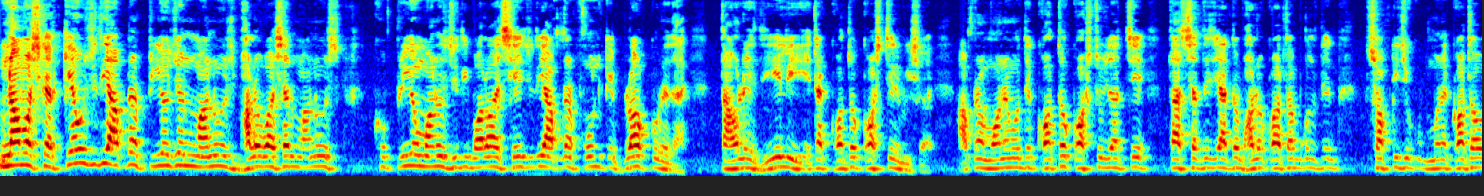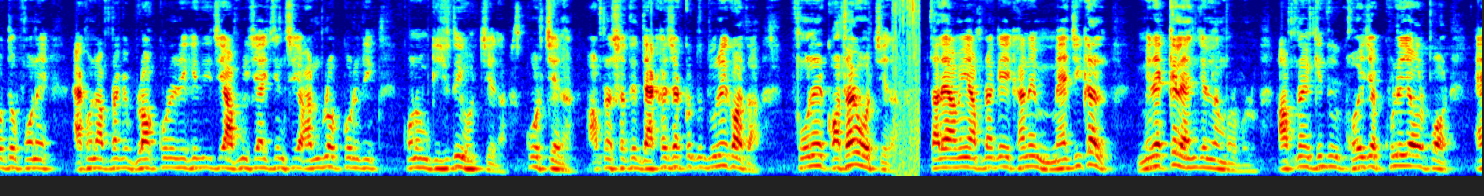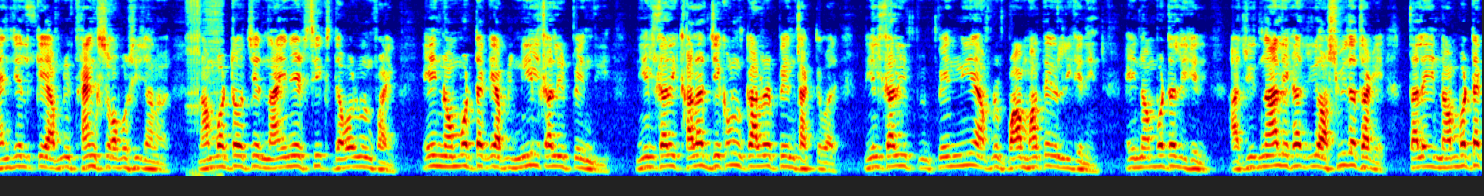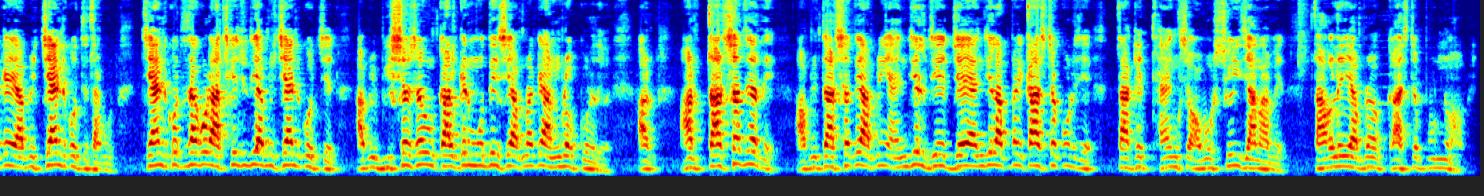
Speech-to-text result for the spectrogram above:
নমস্কার। কেউ যদি আপনার প্রিয়জন মানুষ, ভালোবাসার মানুষ, খুব প্রিয় মানুষ যদি বলা হয়, সে যদি আপনার ফোনকে ব্লক করে দেয়, তাহলে রিয়েলি এটা কত কষ্টের বিষয়। আপনার মনের মধ্যে কত কষ্ট যাচ্ছে, তার সাথে যে এত ভালো কথা বলতেন সব কিছু মানে কথা হতো ফোনে, এখন আপনাকে ব্লক করে রেখে দিয়েছে, আপনি চাইছেন সে আনব্লক করে দিক, কোনো কিছুতেই হচ্ছে না, করছে না। আপনার সাথে দেখা সাক্ষাৎ তো দূরে কথা, ফোনের কথাও হচ্ছে না। তাহলে আমি আপনাকে এখানে ম্যাজিক্যাল মিরাক্কেল অ্যাঞ্জেল নাম্বার বলব। আপনার কিন্তু হয়ে যা খুলে যাওয়ার পর অ্যাঞ্জেলকে আপনি থ্যাঙ্কস অবশ্যই জানাবেন। নাম্বারটা হচ্ছে nine eight six double one five এই নম্বরটাকে আপনি নীল কালির পেন দিয়ে নীল কালি কালার যে কোনো কালারের পেন থাকতে পারে। নীল কালির পেন নিয়ে আপনার বাম হাতে লিখে নিন। এই নম্বরটা লিখে নিন। আর যদি না লেখার যদি অসুবিধা থাকে, তাহলে এই নম্বরটাকে আপনি চ্যান্ট করতে থাকুন। চ্যান্ট করতে থাকুন, আজকে যদি আপনি চ্যান্ট করছেন, আপনি বিশ্বাস রাখুন, কালকের মধ্যেই সে আপনাকে আনব্লক করে দেবে। আর আর তার সাথে সাথে আপনি, তার সাথে আপনি অ্যাঞ্জেল যে যে অ্যাঞ্জেল আপনার কাজটা করেছে, তাকে থ্যাঙ্কস অবশ্যই জানাবেন। তাহলেই আপনার কাজটা পূর্ণ হবে।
